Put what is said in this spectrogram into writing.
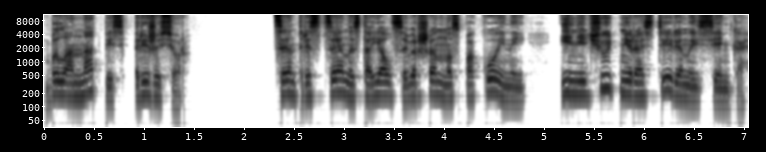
была надпись «Режиссер». В центре сцены стоял совершенно спокойный и ничуть не растерянный Сенька.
